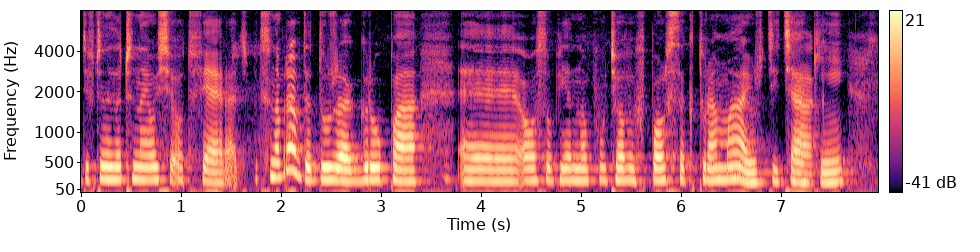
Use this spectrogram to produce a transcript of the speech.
dziewczyny zaczynają się otwierać. To jest naprawdę duża grupa e, osób jednopłciowych w Polsce, która ma już dzieciaki. E,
